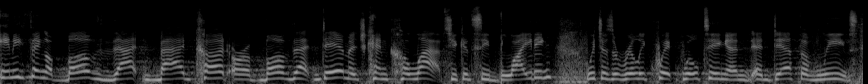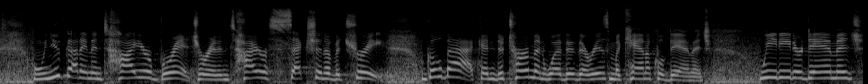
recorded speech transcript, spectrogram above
anything above that bad cut or above that damage can collapse. You can see blighting which is a really quick wilting and, and death of leaves. When you've got an entire branch or an entire section of a tree, go back and determine whether there is mechanical damage. Weed eater damage,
